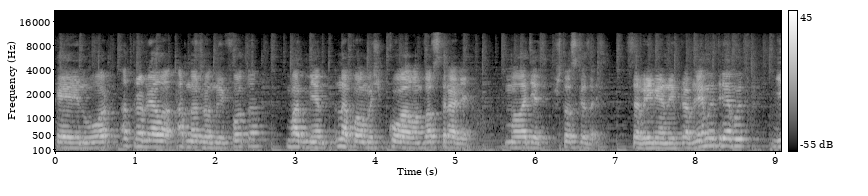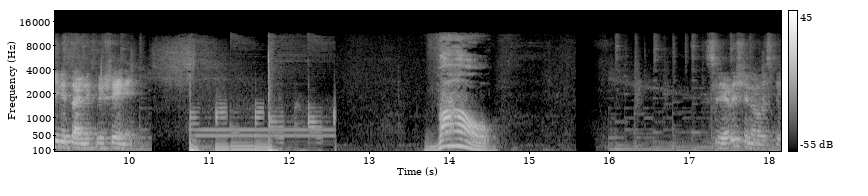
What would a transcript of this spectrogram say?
Кэрин Уорд отправляла обнаженные фото в обмен на помощь коалам в Австралии. Молодец, что сказать. Современные проблемы требуют генитальных решений. Вау! Следующие новости.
